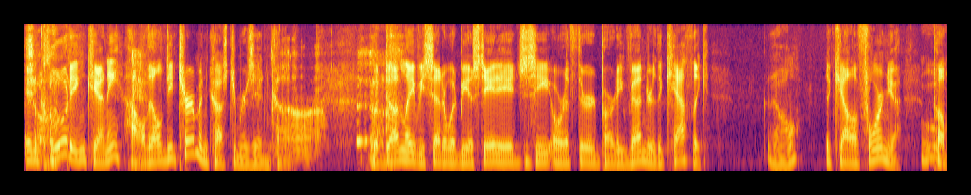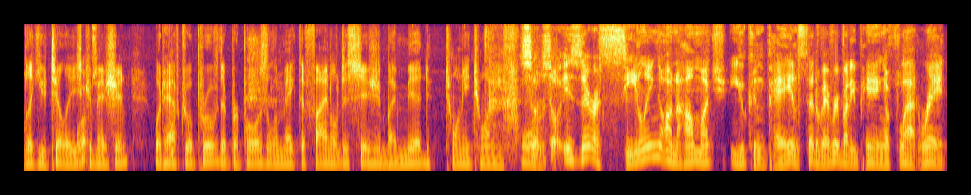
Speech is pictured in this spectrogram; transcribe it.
including, Kenny, how they'll determine customers' income. But Dunleavy said it would be a state agency or a third party vendor. The Catholic, no, the California Public Utilities Whoops. Commission would have to approve the proposal and make the final decision by mid 2024. So, so is there a ceiling on how much you can pay instead of everybody paying a flat rate?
